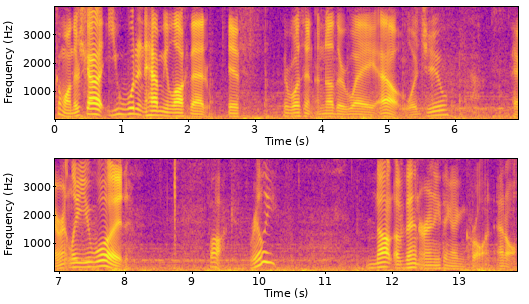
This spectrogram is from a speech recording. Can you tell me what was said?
Come on. There's got... You wouldn't have me lock that if there wasn't another way out, would you? Apparently you would. Fuck. Really? Not a vent or anything I can crawl in at all.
